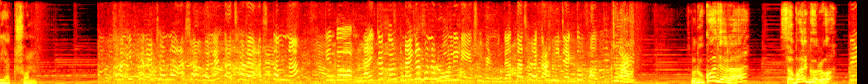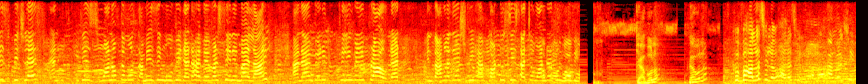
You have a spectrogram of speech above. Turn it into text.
রিয়াকশন কিন্তু নায়িকা তো নায়িকার কোনো রোলই নেই ছবির মধ্যে আর তাছাড়া কাহিনীটা একদম ফালতু। রুকো যারা সবার করো। Face speechless it is one of the most amazing movie that I have ever seen in my life and I am very feeling very proud that in Bangladesh we have got to see such a wonderful movie. क्या बोला? क्या बोला? খুব ভালো ছিল ভালো ছিল ভালো ছিল।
